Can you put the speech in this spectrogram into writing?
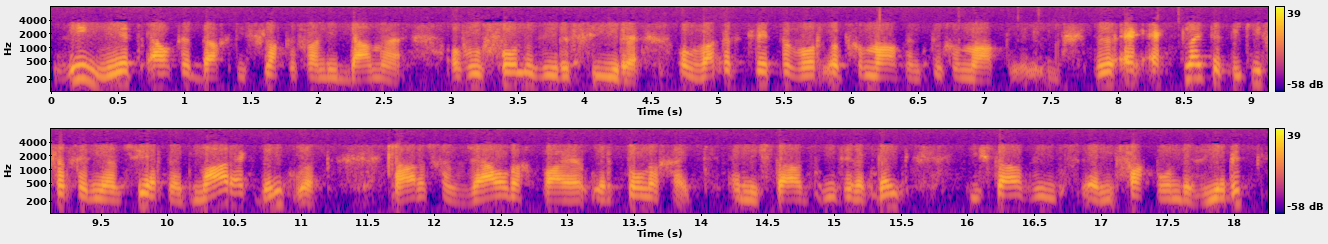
Wie meet elke dag die vlakke van die damme of hoe vol is die riviere of watter kleppe word oopgemaak en toegemaak? Nou ek ek pleit 'n bietjie vir genuanceerdheid maar ek dink ook daar is geweldig baie oortolligheid in die staatsdiens en ek dink die staatsdiens en vakbonde weet dit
